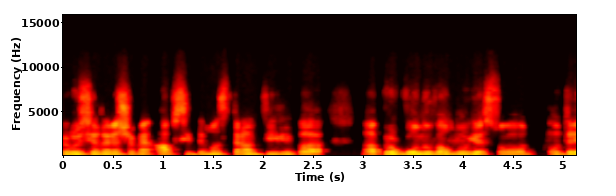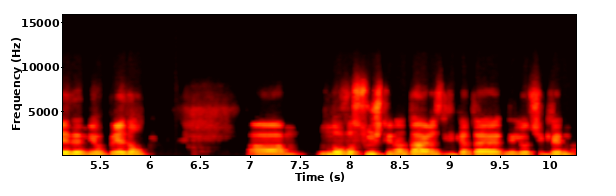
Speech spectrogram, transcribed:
Русија, да речеме, апси демонстранти или па а, прогонува луѓе со одредени определби. А, но во суштина, да, разликата е нели очигледна.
